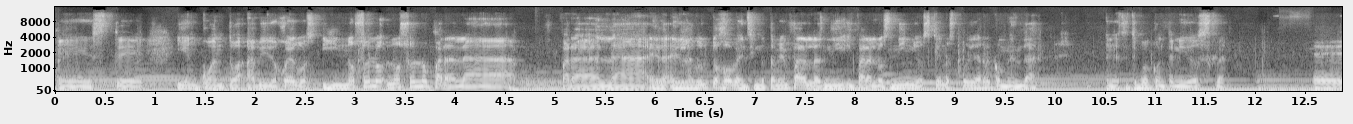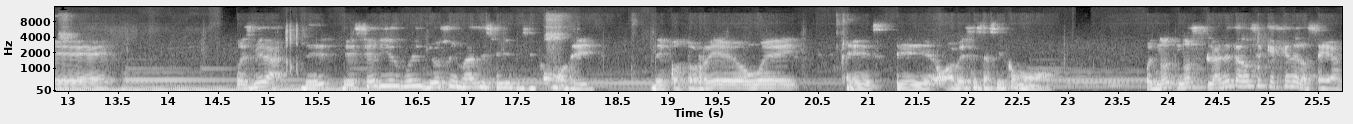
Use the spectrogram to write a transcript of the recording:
este y en cuanto a videojuegos. Y no solo no solo para la para la, el, adulto joven sino también para las para los niños. Qué nos podría recomendar en este tipo de contenidos eh, pues mira de, de series güey yo soy más de series así como de de cotorreo güey este, o a veces así como, pues no, no, la neta no sé qué género sea,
